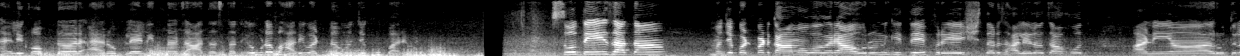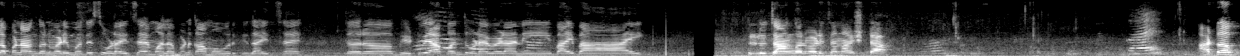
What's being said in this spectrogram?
हेलिकॉप्टर ॲरोप्लेन इथनं जात असतात. एवढं भारी वाटतं म्हणजे खूप भारी वाटतं. सो तेच आता म्हणजे पटपट कामं वगैरे आवरून घेते फ्रेश तर झालेलोच आहोत. आणि ऋतूला पण अंगणवाडीमध्ये सोडायचं आहे मला पण कामावरती जायचं आहे तर भेटूया आपण थोड्या वेळाने. बाय बाय पिल्लूचा अंगणवाडीचा नाश्ता. आटप.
